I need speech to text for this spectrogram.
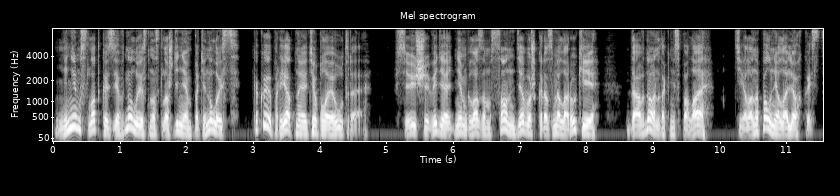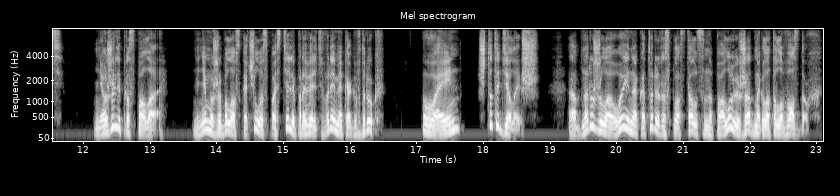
Ниним сладко зевнула и с наслаждением потянулась. Какое приятное теплое утро. Все еще видя одним глазом сон, девушка размяла руки. Давно она так не спала. Тело наполняло легкость. Неужели проспала? Ниним уже было вскочила с постели проверить время, как вдруг «Уэйн, что ты делаешь?» Обнаружила Уэйна, который распластался на полу и жадно глотал воздух.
